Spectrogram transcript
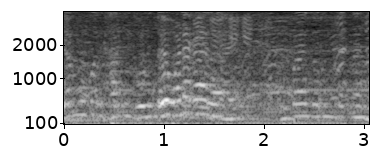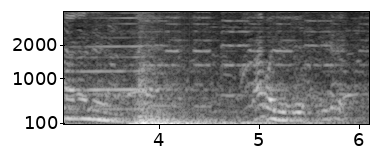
यंग उमर खाली गोविंद कृपया करून त्यांना जागा द्या काय पाहिजे तुला? इकडे.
